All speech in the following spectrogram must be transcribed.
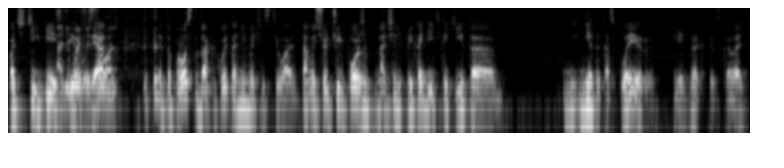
почти весь первый ряд. Это просто, да, какой-то аниме-фестиваль. Там еще чуть позже начали приходить какие-то недокосплееры, я не знаю, как это сказать,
